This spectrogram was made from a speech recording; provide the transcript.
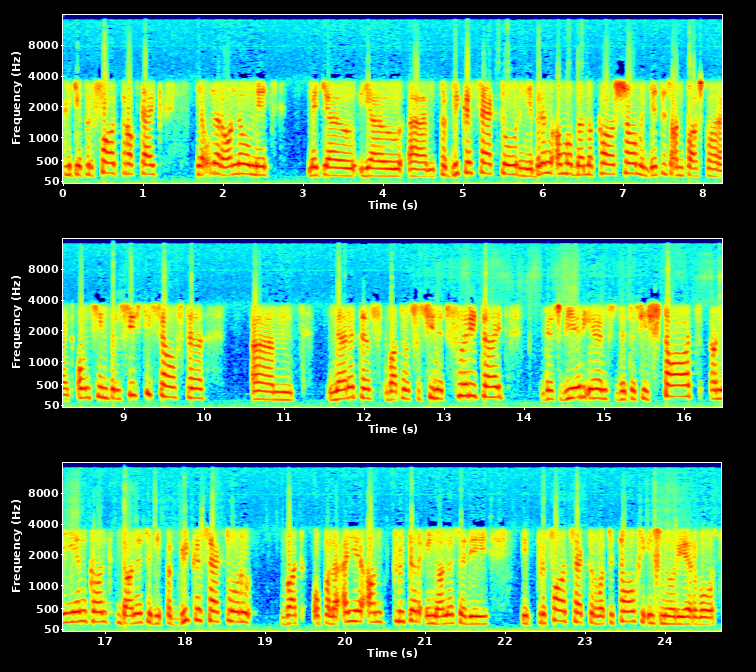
met jou privaat praktyk jy onderhandel met met jou jou ehm um, publieke sektor en jy bring almal bymekaar saam en dit is aanpasbaarheid. Ons sien presies dieselfde ehm um, narrative wat ons gesien het voor die tyd. Dis weer eens, dit is die staat aan die een kant, dan is dit die publieke sektor wat op hulle eie aanploeter en dan is dit die die private sektor wat totaal geïgnoreer word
